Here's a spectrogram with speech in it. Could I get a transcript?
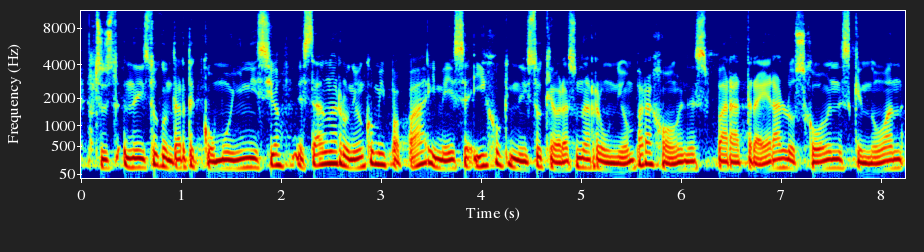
Entonces necesito contarte cómo inició. Estaba en una reunión con mi papá y me dice, hijo, necesito que abras una reunión para jóvenes para atraer a los jóvenes que no van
